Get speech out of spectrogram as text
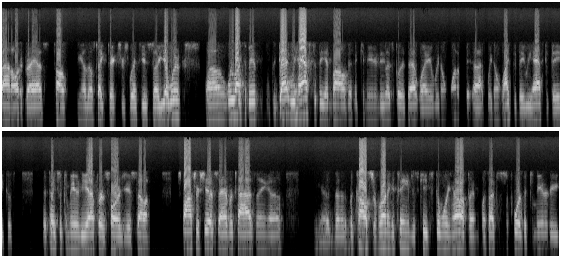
sign autographs, talk. You know, they'll take pictures with you. So yeah, we're uh, we like to be the guy. We have to be involved in the community. Let's put it that way. We don't want to. Be, uh, we don't like to be. We have to be because it takes a community effort as far as you selling sponsorships, advertising. Uh, you know, the the cost of running a team just keeps going up, and without the support of the community,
